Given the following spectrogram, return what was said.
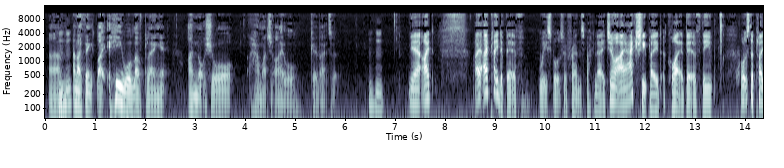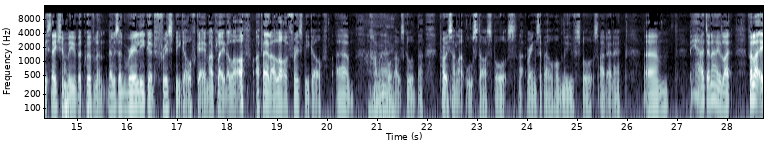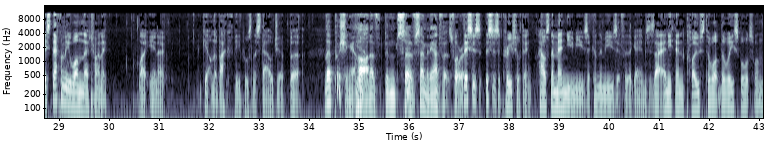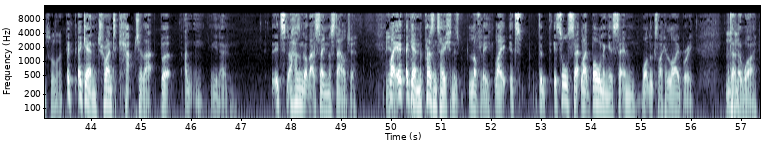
Um, Mm-hmm. And I think like he will love playing it. I'm not sure how much I will go back to it. Yeah, I'd, I I played a bit of Wii Sports with friends back in the day. Do you know what? I actually played quite a bit of the. What was the PlayStation Move equivalent? There was a really good frisbee golf game. I played a lot of. I played a lot of frisbee golf. Um, I can't remember what that was called. Now. Probably something like All Star Sports. That rings a bell, or Move Sports. I don't know. Um, but yeah, I don't know. Like, I feel like it's definitely one they're trying to, like, you know, get on the back of people's nostalgia. But They're pushing it hard. I've been served so many adverts for but it. this is this is a crucial thing. How's the menu music and the music for the games? Is that anything close to what the Wii Sports ones were like? Again trying to capture that, but um, you know, it's, it hasn't got that same nostalgia. Yeah. Like again, the presentation is lovely. Like it's the it's all set like bowling is set in what looks like a library. I don't know why.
